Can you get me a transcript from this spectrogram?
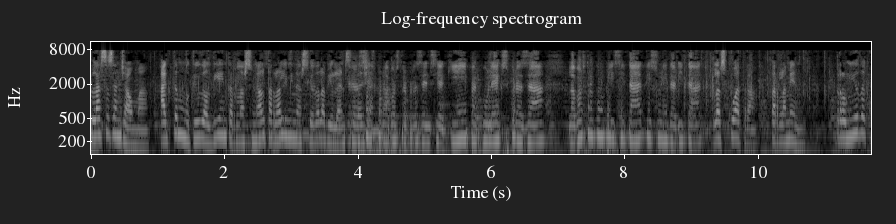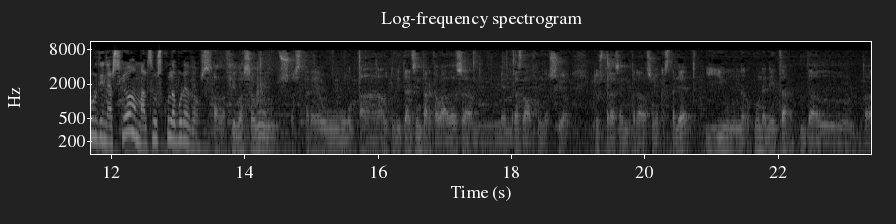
Plaça Sant Jaume. Acte amb motiu del Dia Internacional per l'Eliminació de la Violència Gràcies de Gènere. per la vostra presència aquí, per voler expressar la vostra complicitat i solidaritat. Les 4. Parlament. Reunió de coordinació amb els seus col·laboradors. A la fila asseguts estareu eh, autoritats intercalades amb membres de la Fundació. Tu estaràs entre el senyor Castellet i una, una neta del, de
